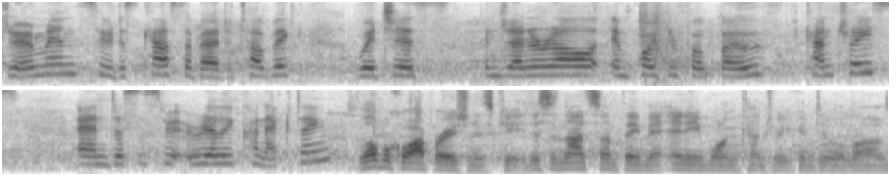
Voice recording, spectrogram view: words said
Germans who discuss about a topic which is in general important for both countries and this is really connecting. Global cooperation is key. This is not something that any one country can do alone.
